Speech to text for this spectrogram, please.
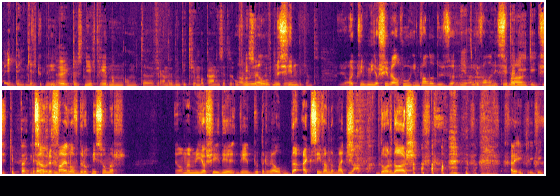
Ik denk echt... het niet. Nee, er is niet echt reden om, om te veranderen, denk ik. Om Bocani zetten de oefening even misschien- aan de kant. Ja, ik vind Miyoshi wel goed invallen, dus eh Ja, ingevallen ik is. weet maar dat niet. Ik, ik, ik heb dat, ik ik heb zou. Refailov er ook niet zomaar... Ja, maar Miyoshi die, die doet er wel de actie van de match. Ja. Door daar... Allee, ik, ik, ik,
